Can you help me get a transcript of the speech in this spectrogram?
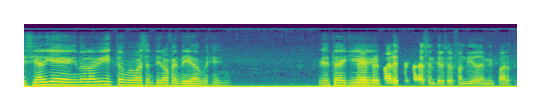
y si alguien no la ha visto me va a sentir ofendido, mijín. Esta de aquí Eh, es- prepárese para sentirse ofendido de mi parte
